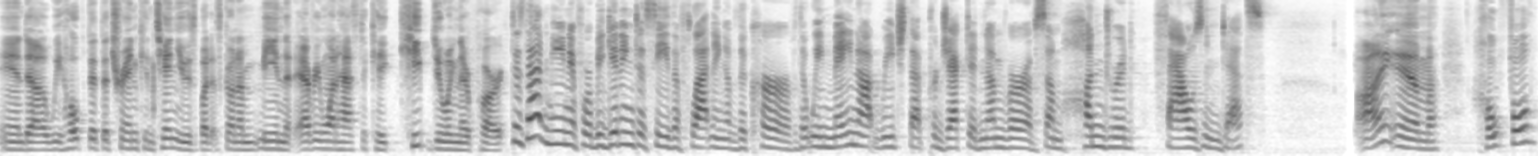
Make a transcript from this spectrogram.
and uh, we hope that the trend continues, but it's going to mean that everyone has to keep doing their part. Does that mean if we're beginning to see the flattening of the curve, that we may not reach that projected number of some 100,000 deaths? I am hopeful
